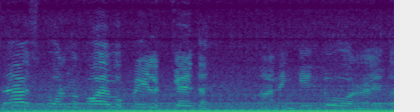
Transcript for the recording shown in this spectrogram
täyskuorma koivupilkkeitä. Ainakin tuoreita.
